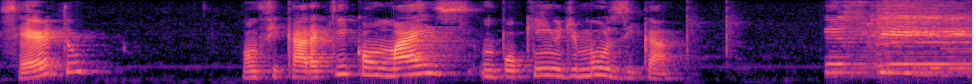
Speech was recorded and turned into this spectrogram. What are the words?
Certo? Vamos ficar aqui com mais um pouquinho de música. O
